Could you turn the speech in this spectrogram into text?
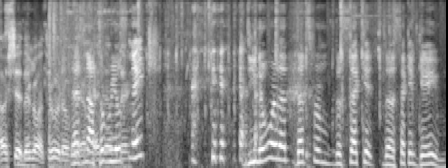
Oh shit, they're going through it over That's there. I'm not the real snake. Do you know where that? That's from the second, the second game.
